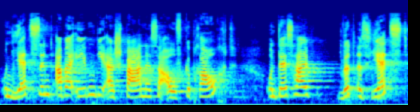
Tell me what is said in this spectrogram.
Und jetzt sind aber eben die Ersparnisse aufgebraucht. Und deshalb wird es jetzt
